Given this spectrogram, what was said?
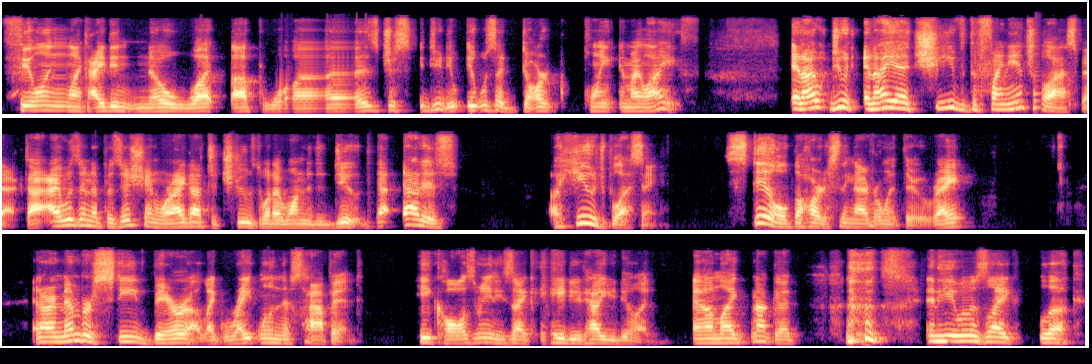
feeling like I didn't know what up was. Just, dude, it, it, was a dark point in my life. And I, dude, and I achieved the financial aspect. I, I was in a position where I got to choose what I wanted to do. That that is a huge blessing. Still, the hardest thing I ever went through, right? And I remember Steve Berra, like right when this happened, he calls me and he's like, "Hey, dude, how you doing?" And I'm like, "Not good." and he was like, "Look,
